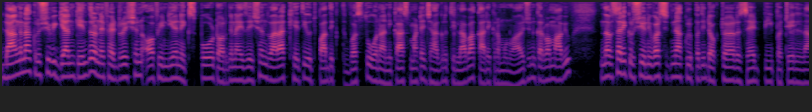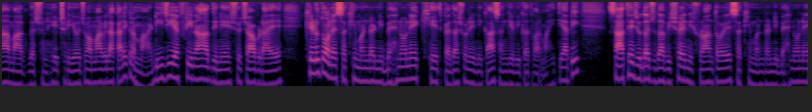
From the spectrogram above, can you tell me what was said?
ડાંગના કૃષિ વિજ્ઞાન કેન્દ્ર અને federation of Indian export organisation દ્વારા ખેતી ઉત્પાદિત વસ્તુઓના નિકાસ માટે જાગૃતિ લાવવા કાર્યક્રમોનું આયોજન કરવામાં આવ્યું. નવસારી કૃષિ યુનિવર્સિટીના કુલપતિ ડોક્ટર ઝેડ પી પટેલના માર્ગદર્શન હેઠળ યોજવામાં આવેલા કાર્યક્રમમાં ડીજીએફટીના દિનેશ ચાવડાએ ખેડૂતો અને સખી મંડળની બહેનોને ખેત પેદાશોની નિકાસ અંગે વિગતવાર માહિતી આપી. સાથે જુદા જુદા વિષય નિષ્ણાંતોએ સખી મંડળની બહેનોને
